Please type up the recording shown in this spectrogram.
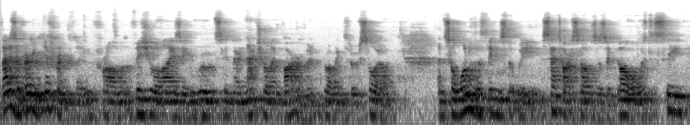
that is a very different thing from visualizing roots in their natural environment growing through soil. And so one of the things that we set ourselves as a goal was to see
